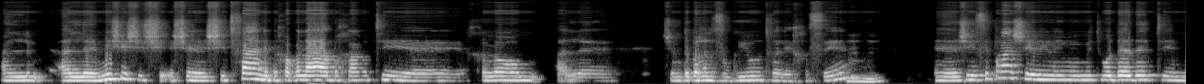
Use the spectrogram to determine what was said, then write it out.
על, על מישהי ששיתפה, אני בכוונה בחרתי חלום על, שמדבר על זוגיות ועל יחסים. שהיא סיפרה שהיא מתמודדת עם,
